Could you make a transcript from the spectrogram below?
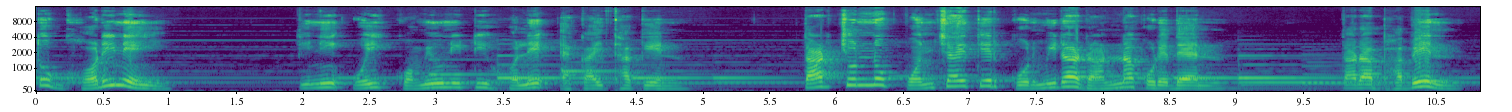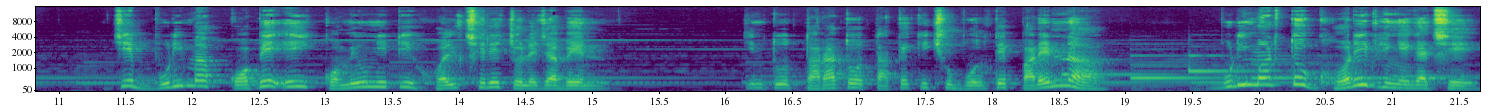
তো ঘরই নেই। তিনি ওই কমিউনিটি হলে একাই থাকেন। তার জন্য পঞ্চায়েতের কর্মীরা রান্না করে দেন। তারা ভাবেন, যে বুড়িমা কবে এই কমিউনিটি হল ছেড়ে চলে যাবেন? কিন্তু তারা তো তাকে কিছু বলতে পারেন না। বুড়িমার তো ঘরই ভেঙে গেছে।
